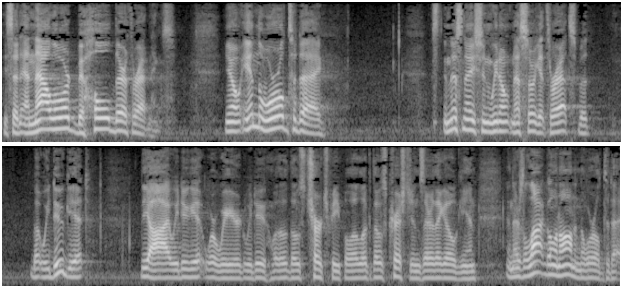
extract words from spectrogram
he said, and now Lord, behold their threatenings. You know, in the world today, in this nation, we don't necessarily get threats, but, but we do get the eye. We do get we're weird. We do well, those church people. Oh, look those Christians. There they go again. And there's a lot going on in the world today.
